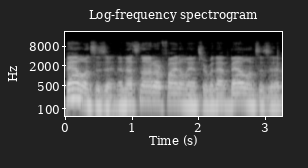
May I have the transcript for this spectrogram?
balances it. And that's not our final answer, but that balances it.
